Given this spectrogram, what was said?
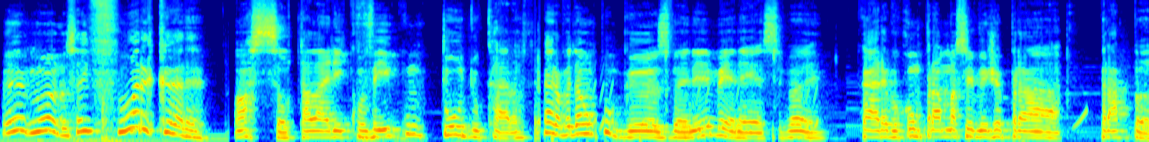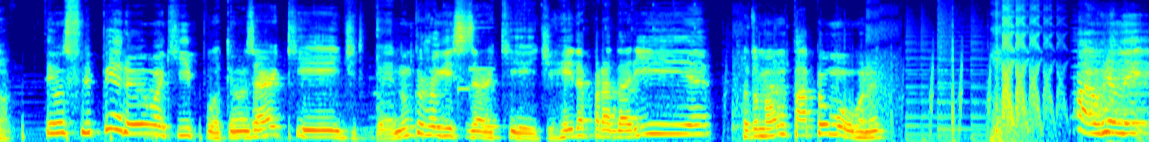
É, mano, sai fora, cara. Nossa, o talarico veio com tudo, cara. Cara, vou dar um pro Gus, velho. Ele merece, vai. Cara, eu vou comprar uma cerveja pra, pra Pan. Tem uns fliperão aqui, pô. Tem uns arcade. É, nunca joguei esses arcade. Rei da Pradaria. Se eu tomar um tapa, eu morro, né? Ah, eu relei.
